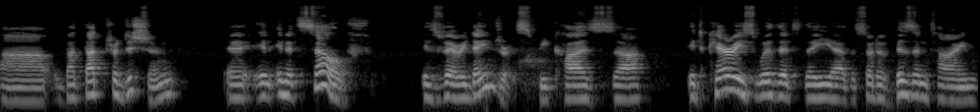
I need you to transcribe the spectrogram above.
uh, but that tradition uh, in, in, itself is very dangerous because uh, it carries with it the, uh, the sort of Byzantine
